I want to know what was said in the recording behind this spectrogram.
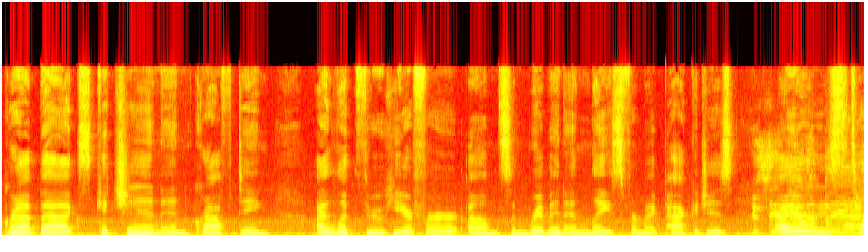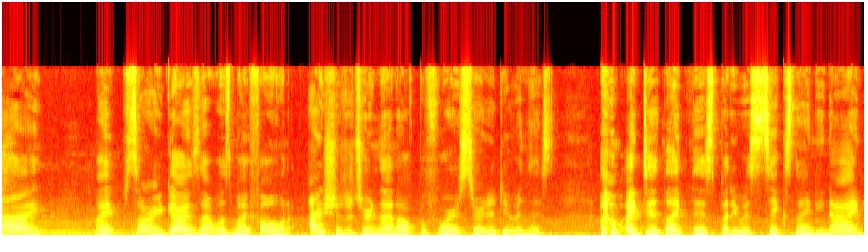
grab bags, kitchen, and crafting. I look through here for um, some ribbon and lace for my packages. I always tie my. Sorry, guys, that was my phone. I should have turned that off before I started doing this. Um, I did like this, but it was $6.99,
